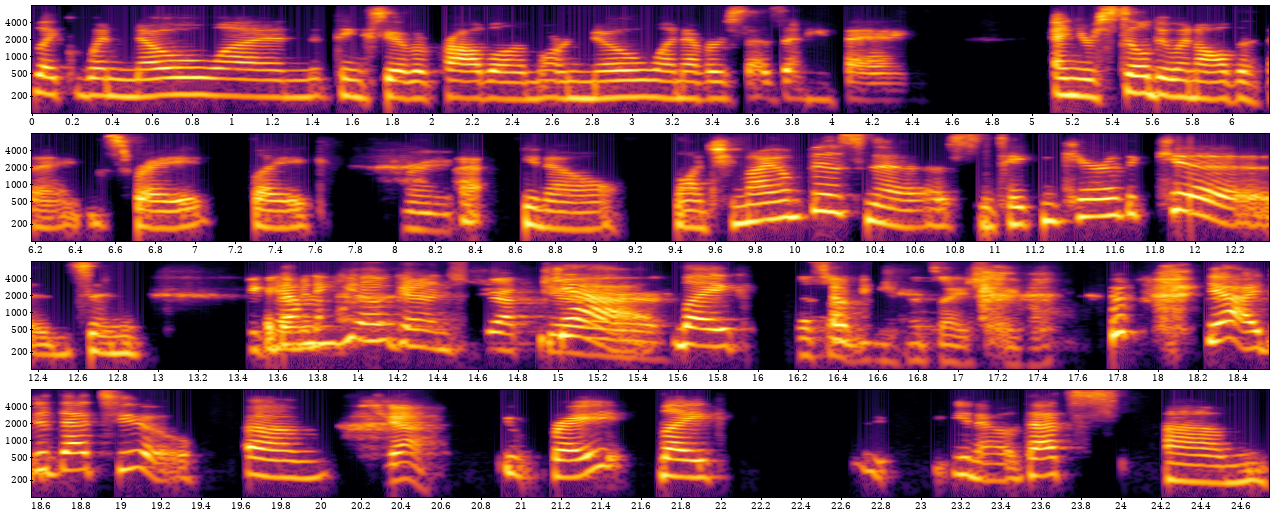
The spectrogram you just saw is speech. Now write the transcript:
like when no one thinks you have a problem or no one ever says anything and you're still doing all the things, right? Like Right. you know, launching my own business and taking care of the kids and Becoming a yoga instructor. yeah, like That's not me. That's Aisha. yeah, I did that too. Um Yeah. right? Like you know, that's um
